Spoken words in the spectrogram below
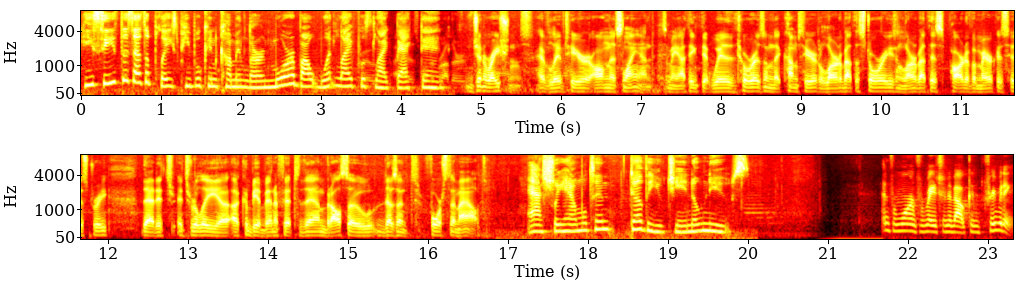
He sees this as a place people can come and learn more about what life was like back then. Generations have lived here on this land. I mean, I think that with tourism that comes here to learn about the stories and learn about this part of America's history, that it's, it's really uh, uh could be a benefit to them, but also doesn't force them out. Ashley Hamilton, WGNO News. And for more information about contributing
